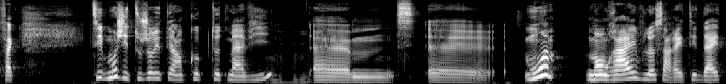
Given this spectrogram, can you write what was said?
Fait que, moi, j'ai toujours été en couple toute ma vie. Euh, c- euh, moi, mon rêve, là, ça aurait été d'être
